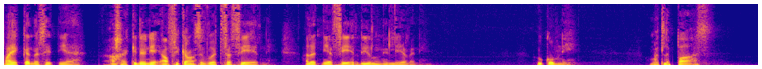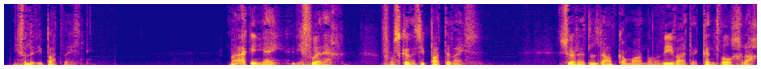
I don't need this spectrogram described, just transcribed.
Baie kinders het nie, ach ek nou nie Afrikaanse woord vir fair nie, hulle het nie een fair deal in die leven nie. Hoekom nie? Omdat hulle paas, nie vir hulle die pad wees nie. Maar ek en jy, die voorrecht, vir ons kinders die pad te wees, so dat hulle daarop kan wandel. Wie wat, een kind wil graag,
